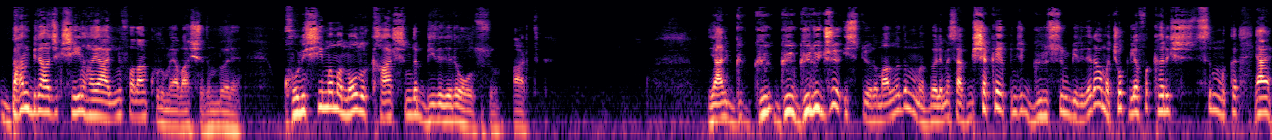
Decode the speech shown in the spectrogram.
ben birazcık şeyin hayalini falan kurmaya başladım böyle. Konuşayım ama ne olur karşımda birileri olsun artık. Yani gü, gü, gülücü istiyorum anladın mı? Böyle mesela bir şaka yapınca gülsün birileri ama çok lafa karışsın mı? Yani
